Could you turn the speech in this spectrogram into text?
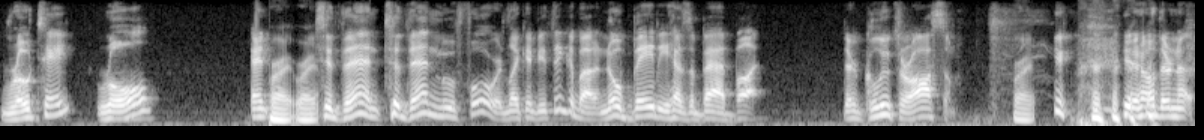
rotate, roll, and right, right. to then to then move forward. Like if you think about it, no baby has a bad butt. Their glutes are awesome. Right. you know, they're not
